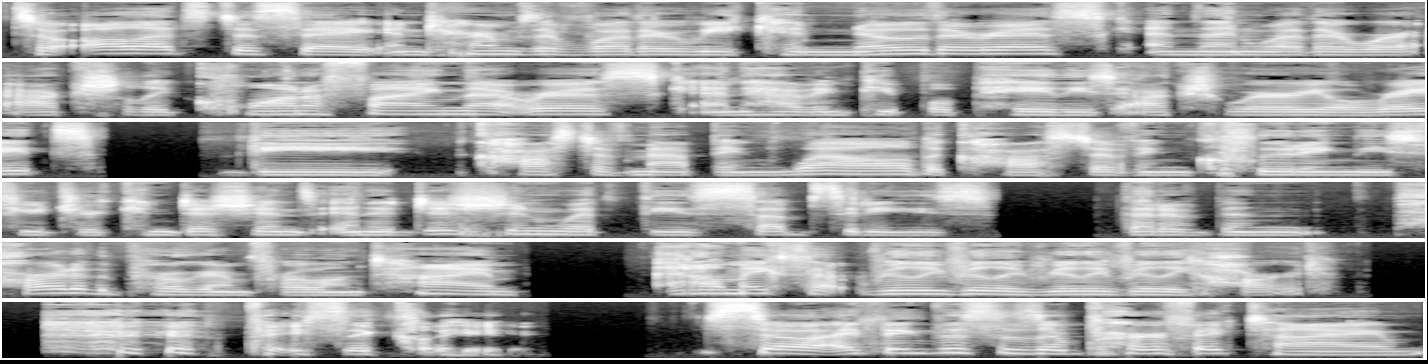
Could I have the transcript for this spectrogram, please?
So all that's to say in terms of whether we can know the risk and then whether we're actually quantifying that risk and having people pay these actuarial rates, the cost of mapping well, the cost of including these future conditions in addition with these subsidies that have been part of the program for a long time, it all makes that really, really, really, really hard, basically. So I think this is a perfect time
